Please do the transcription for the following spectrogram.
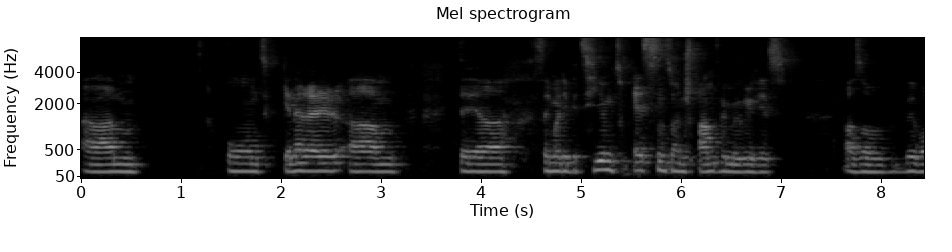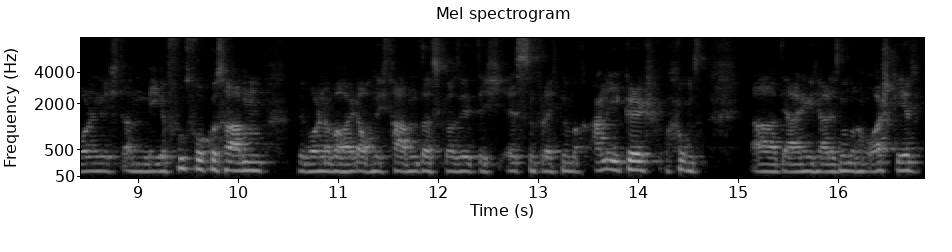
Ähm, und generell ähm, der, sag mal, die Beziehung zum Essen so entspannt wie möglich ist. Also wir wollen nicht einen mega Food-Fokus haben, wir wollen aber halt auch nicht haben, dass quasi dich Essen vielleicht nur noch anekelt und äh, dir eigentlich alles nur noch am Arsch geht,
